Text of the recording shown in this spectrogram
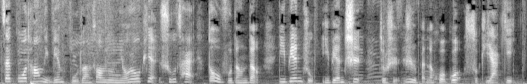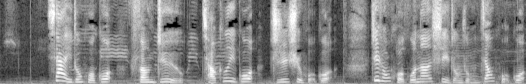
在锅汤里面不断放入牛肉片、蔬菜、豆腐等等，一边煮一边吃，就是日本的火锅 sukiyaki。下一种火锅 fondue 巧克力锅芝士火锅，这种火锅呢是一种溶浆火锅。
